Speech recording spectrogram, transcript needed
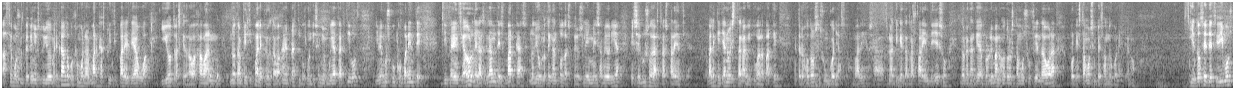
Hacemos un pequeño estudio de mercado, cogemos las marcas principales de agua y otras que trabajaban, no tan principales, pero que trabajan en plástico con diseños muy atractivos y vemos que un componente diferenciador de las grandes marcas, no digo que lo tengan todas, pero sí la inmensa mayoría, es el uso de las transparencias. ¿Vale? que ya no es tan habitual, aparte entre nosotros es un coñazo, ¿vale? O sea, hacer una etiqueta transparente y eso da una cantidad de problemas, nosotros lo estamos sufriendo ahora porque estamos empezando con ello, ¿no? Y entonces decidimos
